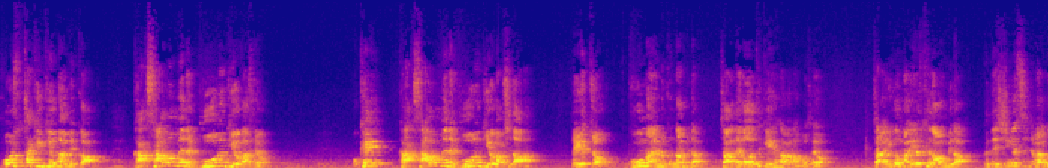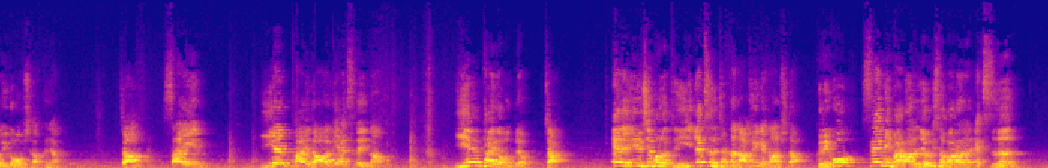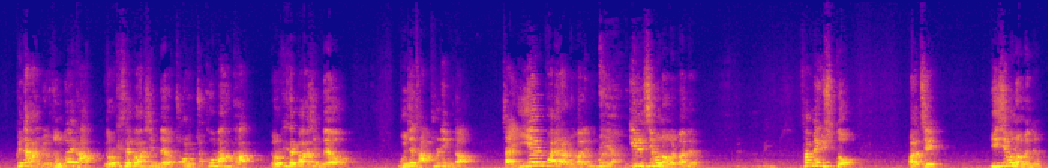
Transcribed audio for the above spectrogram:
올스타킹 기억납니까? 각 4분면에 부호는 기억하세요. 오케이? 각 4분면에 부호는 기억합시다. 되겠죠? 그것만 알면 끝납니다. 자, 내가 어떻게 계산하나 보세요. 자, 이거 막 이렇게 나옵니다. 근데 신경 쓰지 말고 이거 봅시다. 그냥. 자, 사인 2n파이 더하기 x 돼 있나? 2n파이가 뭔데요? 자, n에 1 집어넣던 이 x는 잠깐 나중에 계산합시다. 그리고 쌤이 말하는 여기서 말하는 x는 그냥 요 정도의 각 이렇게 생각하시면 돼요. 좀 조그마한 각 이렇게 생각하시면 돼요. 문제 다 풀립니다. 자, 2n파이라는 말이 뭐야? 1 집어넣으면 얼마 돼요? 360도. 맞지? 2 집어넣으면요?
